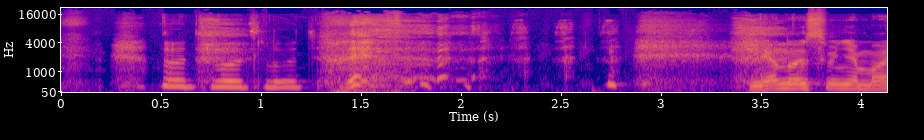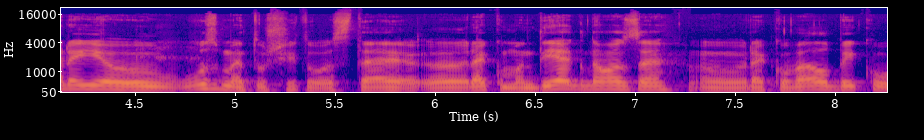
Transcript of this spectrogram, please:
Lūdzu, lūdzu, lūdzu. Jā, nu es viņam arī jau uzmetu šitos te uh, rekomendāciju diagnoze, uh, reku velbiku.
